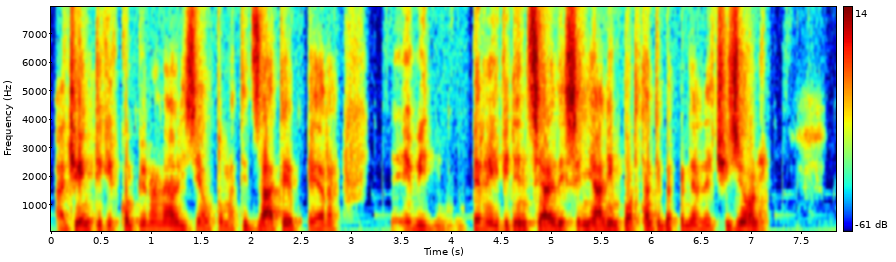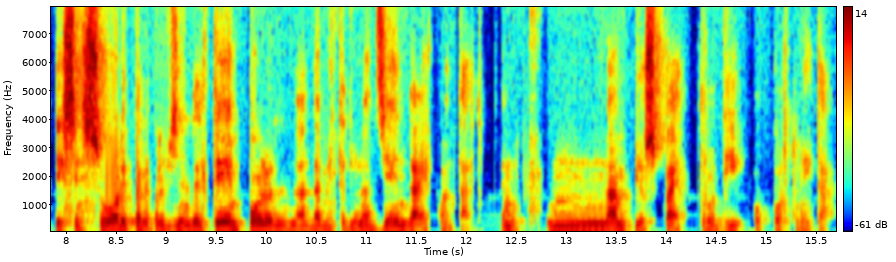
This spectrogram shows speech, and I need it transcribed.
agenti che compiono analisi automatizzate per, evi- per evidenziare dei segnali importanti per prendere decisioni dei sensori per le previsioni del tempo, l'andamento di un'azienda e quant'altro. Abbiamo un ampio spettro di opportunità.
